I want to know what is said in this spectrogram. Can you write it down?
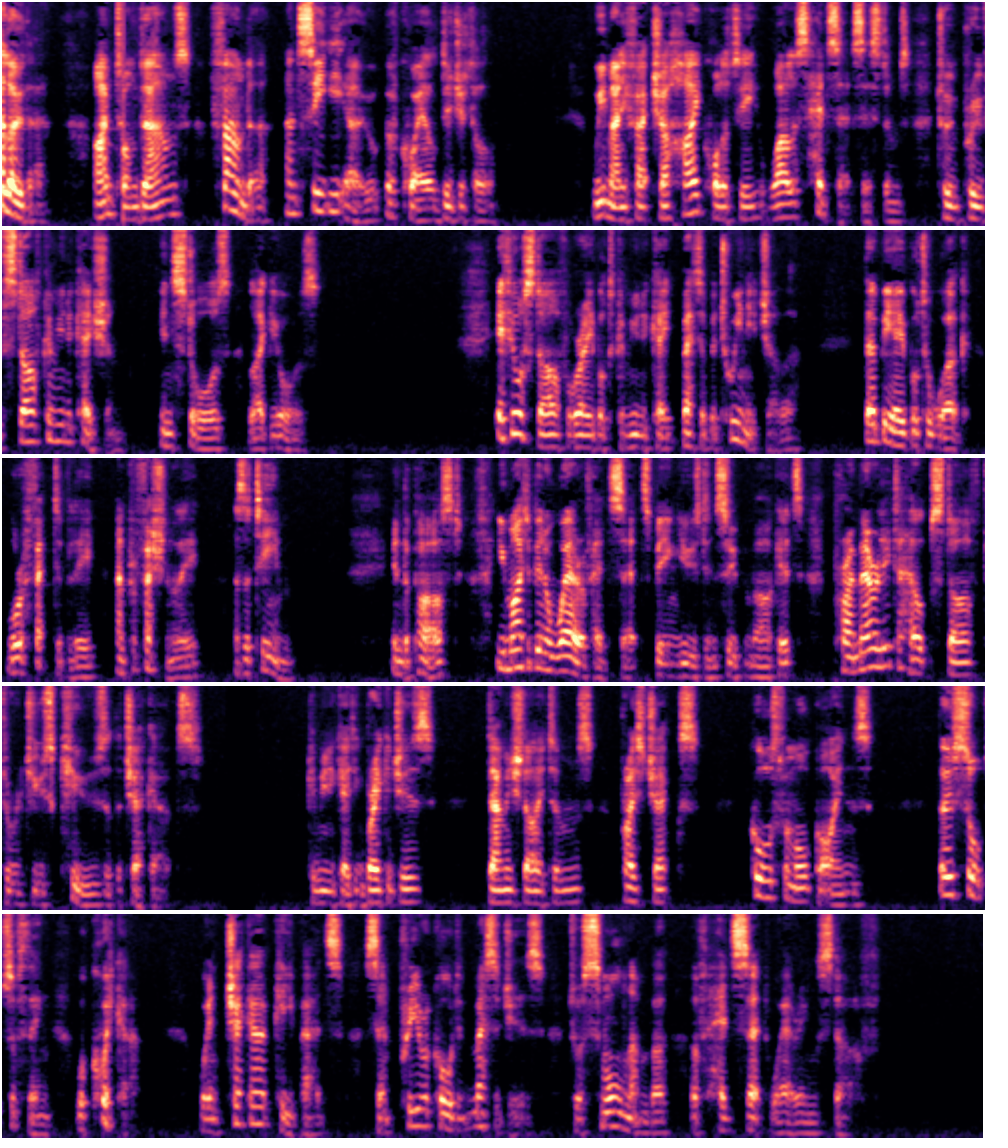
Hello there, I'm Tom Downs, founder and CEO of Quail Digital. We manufacture high quality wireless headset systems to improve staff communication in stores like yours. If your staff were able to communicate better between each other, they'd be able to work more effectively and professionally as a team. In the past, you might have been aware of headsets being used in supermarkets primarily to help staff to reduce queues at the checkouts. Communicating breakages, damaged items, price checks, calls for more coins, those sorts of thing were quicker when checkout keypads sent pre-recorded messages to a small number of headset wearing staff.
